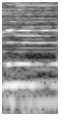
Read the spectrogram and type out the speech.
Música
